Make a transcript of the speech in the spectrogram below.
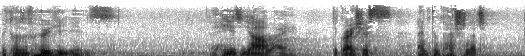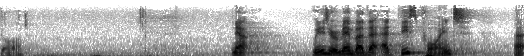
because of who He is. That He is Yahweh, the gracious and compassionate God. Now, we need to remember that at this point, uh,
